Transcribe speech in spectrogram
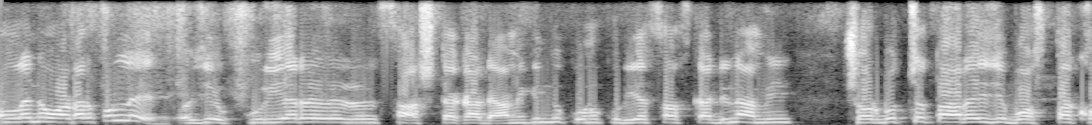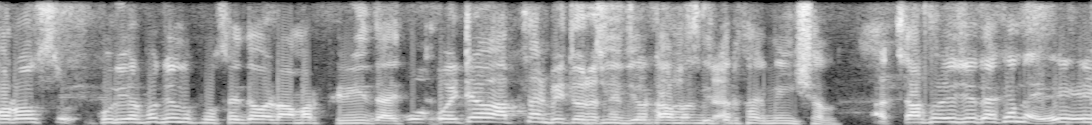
অনলাইনে অর্ডার করলে ওই যে কুরিয়ারের চার্জটা কাটে। আমি কিন্তু কোনো কুরিয়ার চার্জ কাটি না আমি সর্বোচ্চ তার এই যে বস্তা খরচ কুরিয়ার পর্যন্ত পৌঁছে দেওয়া আমার ফ্রি দায়িত্ব। ওইটাও আপনার ভিতরে থাকবে যেটা আমার ভিতরে থাকবে ইনশাল্লাহ। আচ্ছা। তারপরে এই যে দেখেন এই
